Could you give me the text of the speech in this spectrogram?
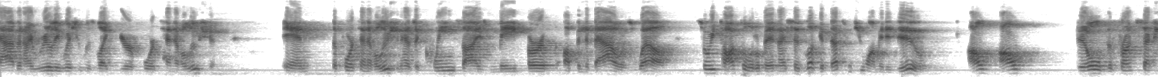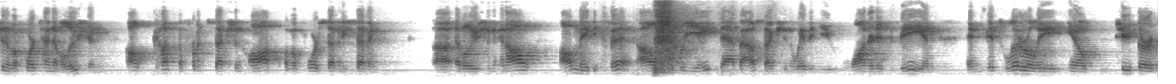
cabin, I really wish it was like your 410 Evolution. And the 410 Evolution has a queen size made berth up in the bow as well. So we talked a little bit, and I said, look, if that's what you want me to do, I'll I'll build the front section of a 410 Evolution. I'll cut the front section off of a 477 uh, evolution, and I'll I'll make it fit. I'll create that bow section the way that you wanted it to be. And and it's literally you know two thirds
